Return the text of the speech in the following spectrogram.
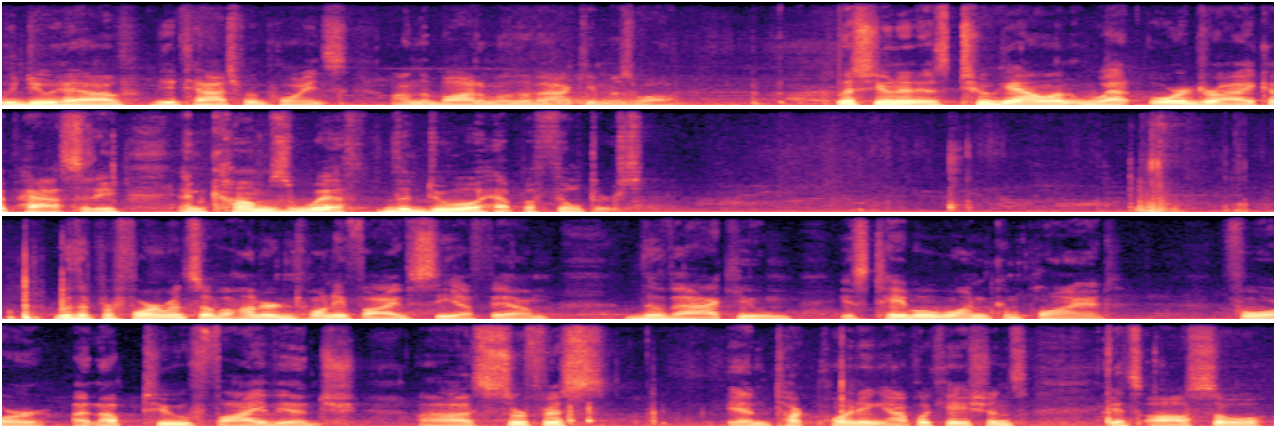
We do have the attachment points on the bottom of the vacuum as well. This unit is two gallon wet or dry capacity and comes with the dual HEPA filters. With a performance of 125 CFM, the vacuum is Table 1 compliant for an up to 5 inch uh, surface and tuck pointing applications. It's also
